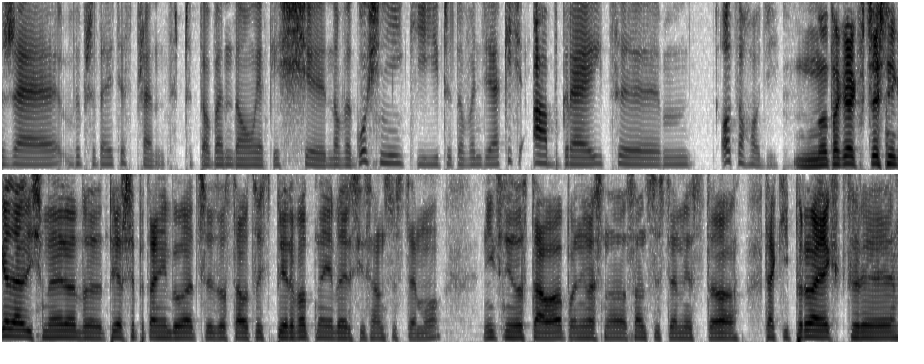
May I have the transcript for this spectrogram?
że wyprzedajecie sprzęt. Czy to będą jakieś nowe głośniki, czy to będzie jakiś upgrade, o co chodzi? No tak jak wcześniej gadaliśmy, pierwsze pytanie było, czy zostało coś z pierwotnej wersji sound systemu. Nic nie zostało, ponieważ no, system jest to taki projekt, który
